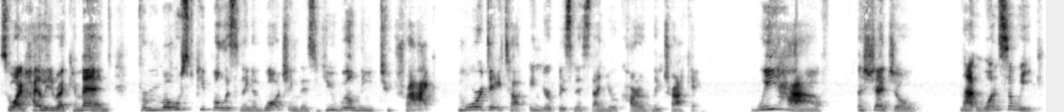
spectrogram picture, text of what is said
So I highly recommend for most people listening and watching this, you will need to track more data in your business than you're currently tracking. We have a schedule that once a week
